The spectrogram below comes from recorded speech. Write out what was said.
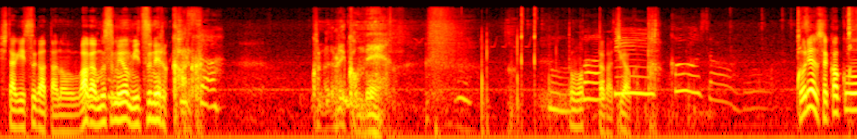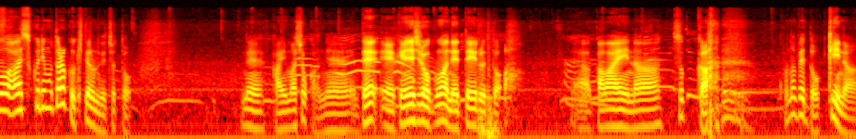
下着姿の我が娘を見つめるカルこのドレコンめと思ったが違うか。ったとりあえずせっかくアイスクリームトラック来てるんでちょっとね買いましょうかね。で、えー、ケンシロウ君は寝ていると。いやかわいいな。そっか。このベッド大きいな。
